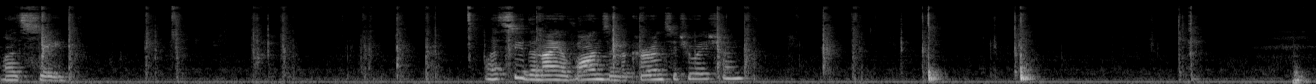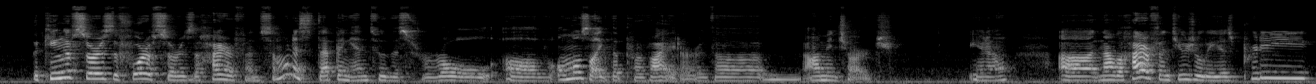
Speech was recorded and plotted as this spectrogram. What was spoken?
Let's see. Let's see the Nine of Wands in the current situation. The King of Swords, the Four of Swords, the Hierophant. Someone is stepping into this role of almost like the provider, the I'm in charge, you know? Uh, now, the Hierophant usually is pretty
